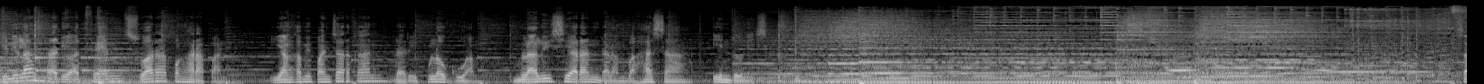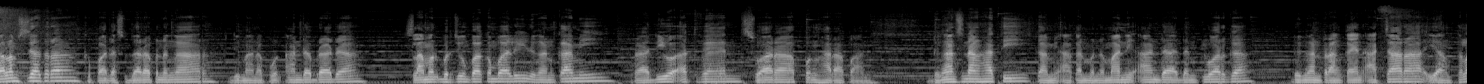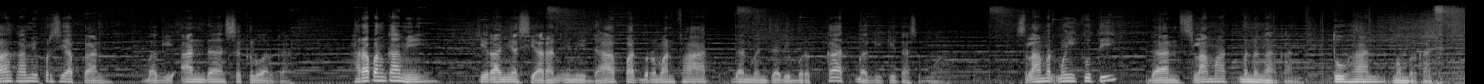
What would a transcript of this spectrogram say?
Inilah Radio Advent Suara Pengharapan yang kami pancarkan dari Pulau Guam melalui siaran dalam bahasa Indonesia. Salam sejahtera kepada saudara pendengar di mana pun Anda berada. Selamat berjumpa kembali dengan kami, Radio Advent Suara Pengharapan. Dengan senang hati, kami akan menemani Anda dan keluarga dengan rangkaian acara yang telah kami persiapkan bagi Anda sekeluarga. Harapan kami, kiranya siaran ini dapat bermanfaat dan menjadi berkat bagi kita semua. Selamat mengikuti dan selamat mendengarkan. Tuhan memberkati.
